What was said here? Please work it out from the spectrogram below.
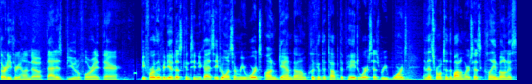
33 hundo. That is beautiful right there. Before the video does continue, guys, if you want some rewards on Gamdom, click at the top of the page where it says rewards, and then scroll to the bottom where it says claim bonus,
